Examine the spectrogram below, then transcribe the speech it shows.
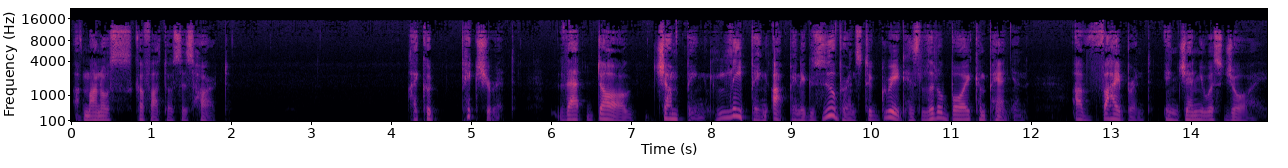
of Manos Kafatos's heart. I could picture it, that dog jumping, leaping up in exuberance to greet his little boy companion, a vibrant, ingenuous joy.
